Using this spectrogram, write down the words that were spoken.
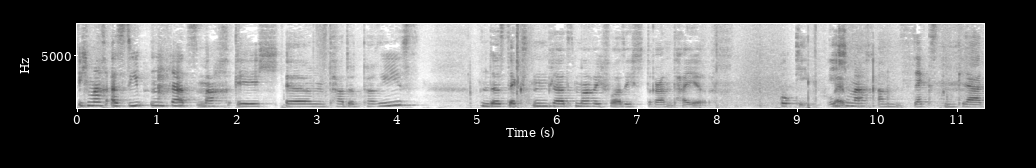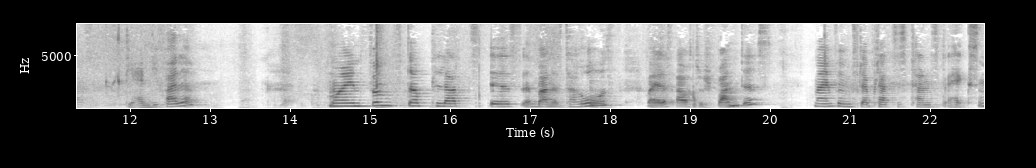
Ich mache als siebten Platz mache ich ähm, Tatort Paris und als sechsten Platz mache ich Vorsicht Strandhaie. Okay, ich mache am sechsten Platz die Handyfalle. Mein fünfter Platz ist des Tarots, weil das auch so spannend ist. Mein fünfter Platz ist Tanz der Hexen.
